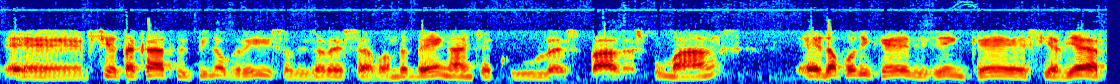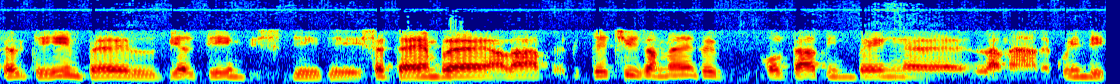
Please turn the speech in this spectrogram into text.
E si è attaccato il Pino Grigio, di adesso vonde bene, anche con le spase spumanze, e dopodiché dicono che si avvierte il team il BL team di, di settembre, alla decisamente voltato in ben eh, la nave, quindi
